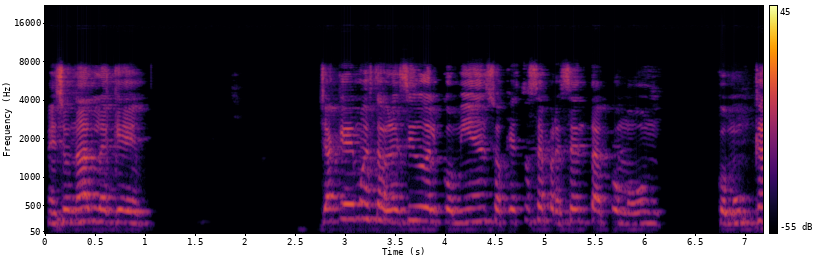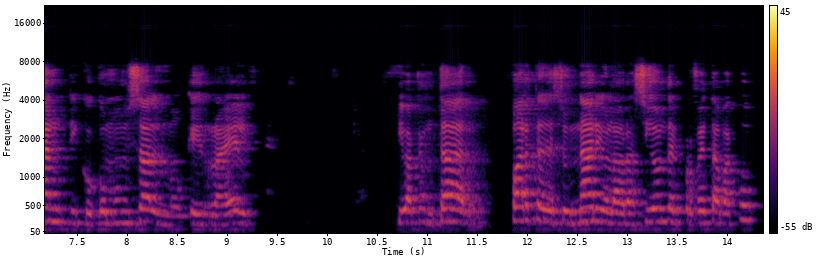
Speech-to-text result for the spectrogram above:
mencionarle que ya que hemos establecido del comienzo que esto se presenta como un, como un cántico, como un salmo que Israel iba a cantar, parte de su himnario, la oración del profeta Habacuc,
